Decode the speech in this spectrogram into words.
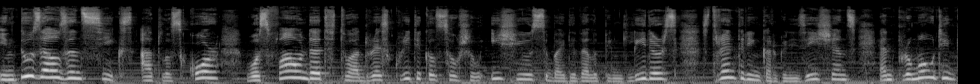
In 2006, Atlas Corps was founded to address critical social issues by developing leaders, strengthening organizations, and promoting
